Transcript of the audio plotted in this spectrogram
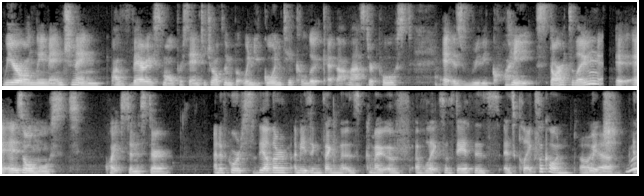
we are only mentioning a very small percentage of them but when you go and take a look at that master post it is really quite startling it, it is almost quite sinister And of course, the other amazing thing that has come out of, of Lexa's death is is Clexicon, Oh, which yeah. is Woo,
